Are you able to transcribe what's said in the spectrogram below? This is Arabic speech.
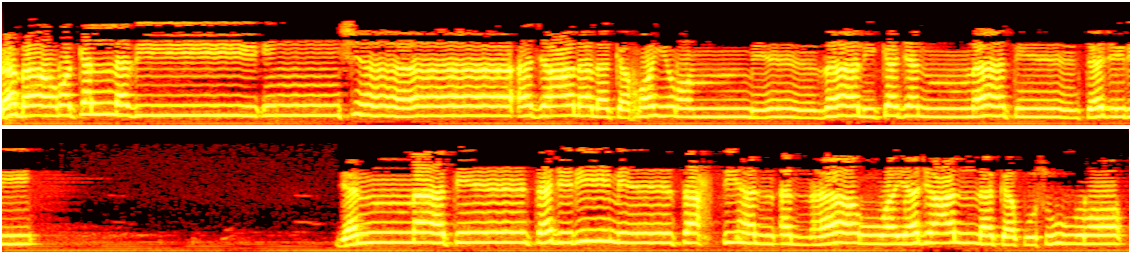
تَبَارَكَ الَّذِي إِن شَاءَ جَعَلَ لَكَ خَيْرًا مِنْ ذَلِكَ جَنَّاتٍ تَجْرِي جَنَّاتٍ تَجْرِي مِنْ تَحْتِهَا الْأَنْهَارُ وَيَجْعَلْ لَكَ قُصُورًا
